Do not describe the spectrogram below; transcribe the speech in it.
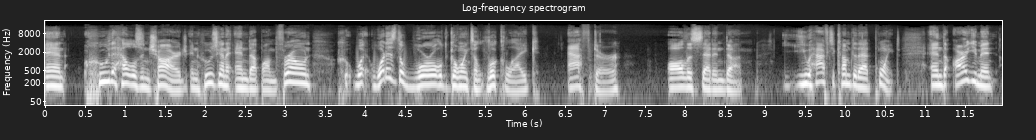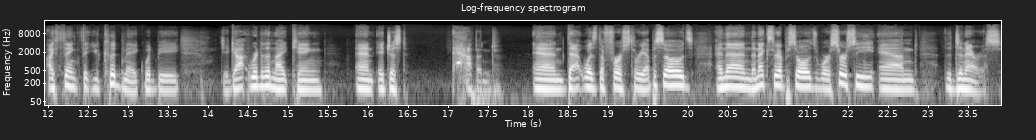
and who the hell's in charge and who's going to end up on the throne. What what is the world going to look like after all is said and done? You have to come to that point. And the argument I think that you could make would be you got rid of the Night King and it just happened. And that was the first three episodes. And then the next three episodes were Cersei and the Daenerys.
